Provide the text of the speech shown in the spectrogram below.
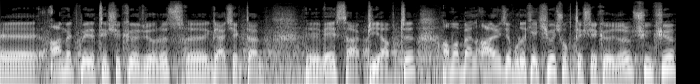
Ee, Ahmet Bey'e teşekkür ediyoruz. Ee, gerçekten e, ev sahipliği yaptı. Ama ben ayrıca buradaki ekibe çok teşekkür ediyorum. Çünkü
